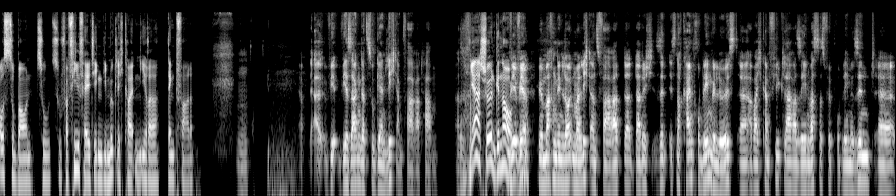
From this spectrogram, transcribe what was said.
auszubauen, zu, zu vervielfältigen, die Möglichkeiten ihrer Denkpfade. Mhm. Ja, wir, wir sagen dazu gern Licht am Fahrrad haben. Also, ja, schön, genau. Wir, wir, wir machen den Leuten mal Licht ans Fahrrad. Da, dadurch sind, ist noch kein Problem gelöst, äh, aber ich kann viel klarer sehen, was das für Probleme sind, äh,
